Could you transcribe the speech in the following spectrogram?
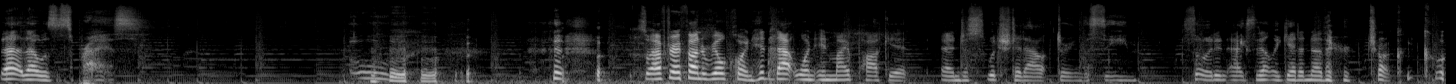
That that was a surprise. Oh, So after I found a real coin, hid that one in my pocket and just switched it out during the scene, so I didn't accidentally get another chocolate coin.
